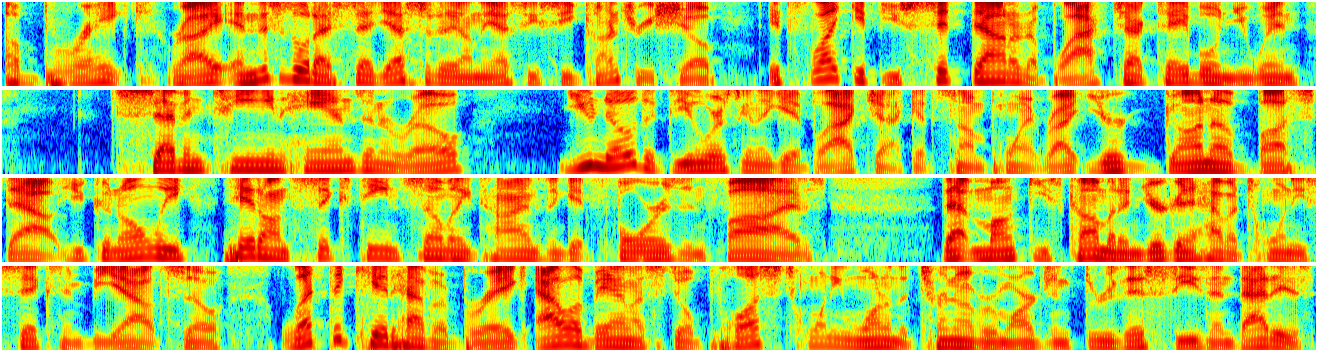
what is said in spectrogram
a break, right? And this is what I said yesterday on the SEC Country Show. It's like if you sit down at a blackjack table and you win 17 hands in a row, you know the dealer's going to get blackjack at some point, right? You're going to bust out. You can only hit on 16 so many times and get fours and fives. That monkey's coming and you're going to have a 26 and be out. So let the kid have a break. Alabama's still plus 21 in the turnover margin through this season. That is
